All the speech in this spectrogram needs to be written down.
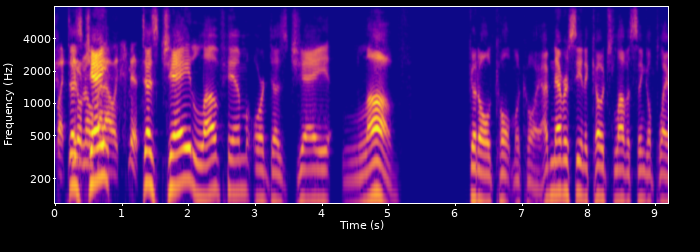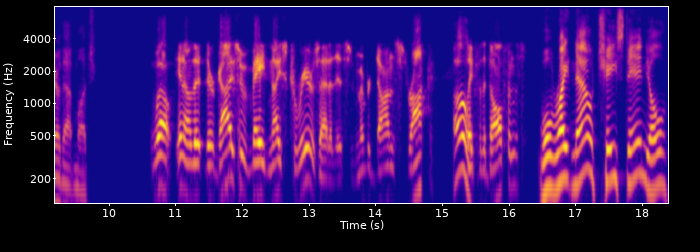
But Does you don't know Jay about Alex Smith. does Jay love him or does Jay love good old Colt McCoy? I've never seen a coach love a single player that much. Well, you know, there, there are guys who've made nice careers out of this. Remember Don Strock Oh, played for the Dolphins? Well, right now Chase Daniel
